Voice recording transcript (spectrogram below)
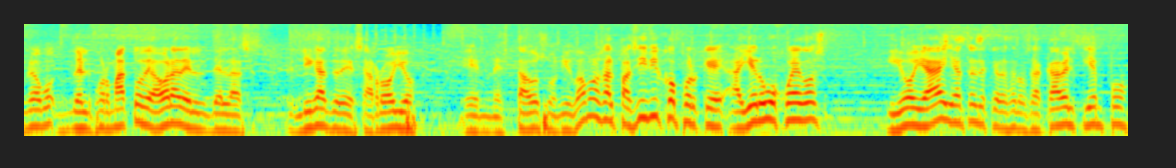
nuevo, del formato de ahora de, de las ligas de desarrollo en Estados Unidos. Vamos al Pacífico porque ayer hubo juegos y hoy hay, antes de que se nos acabe el tiempo,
